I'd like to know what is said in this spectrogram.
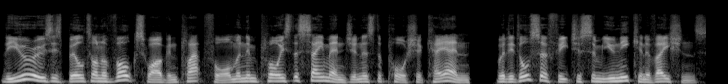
The Urus is built on a Volkswagen platform and employs the same engine as the Porsche Cayenne, but it also features some unique innovations,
